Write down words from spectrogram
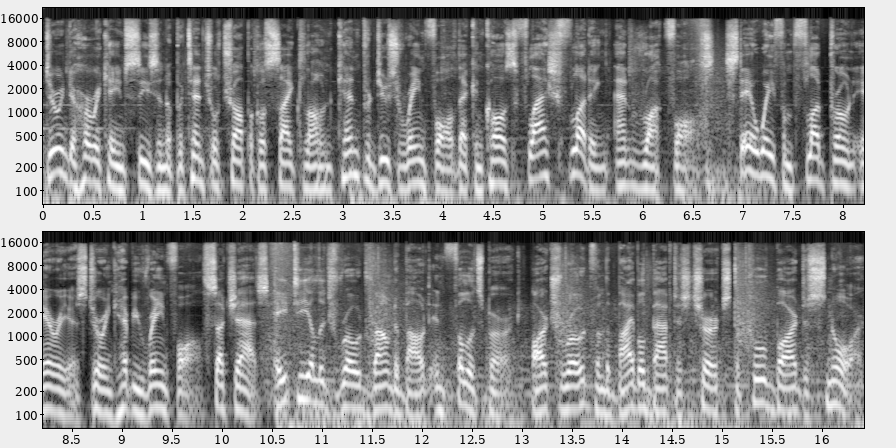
During the hurricane season, a potential tropical cyclone can produce rainfall that can cause flash flooding and rockfalls. Stay away from flood-prone areas during heavy rainfall, such as AT Illidge Road roundabout in Philipsburg, Arch Road from the Bible Baptist Church to Pool Bar to Snore,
